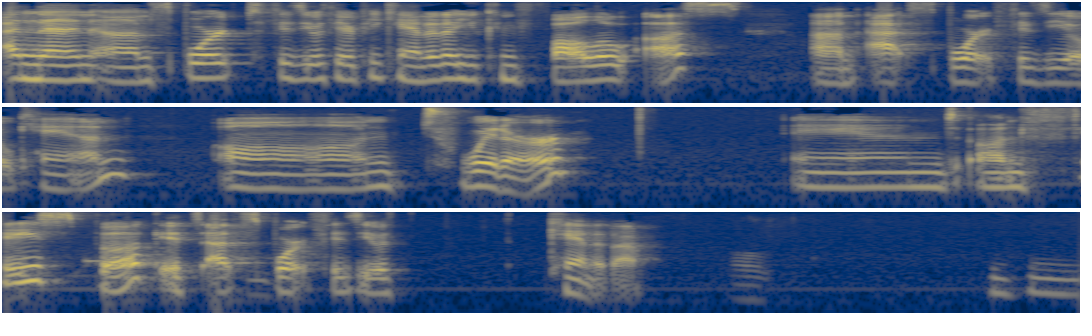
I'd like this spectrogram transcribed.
And then um, Sport Physiotherapy Canada, you can follow us um, at Sport Physio Can on Twitter. And on Facebook, it's at Sport Physio Canada. Mm-hmm.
